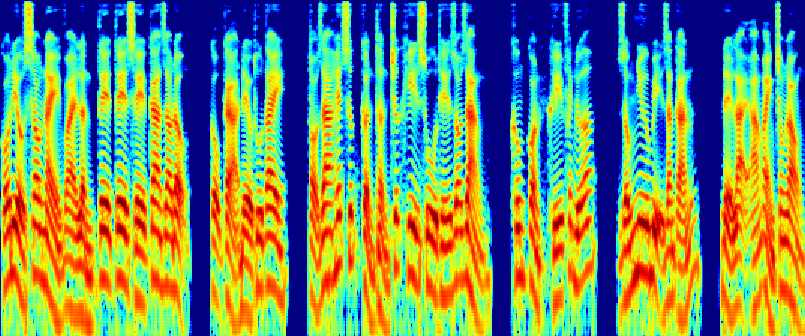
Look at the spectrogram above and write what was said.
có điều sau này vài lần TTCK dao động, cậu cả đều thu tay, tỏ ra hết sức cẩn thận trước khi xu thế rõ ràng, không còn khí phách nữa, giống như bị gian cắn, để lại ám ảnh trong lòng.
